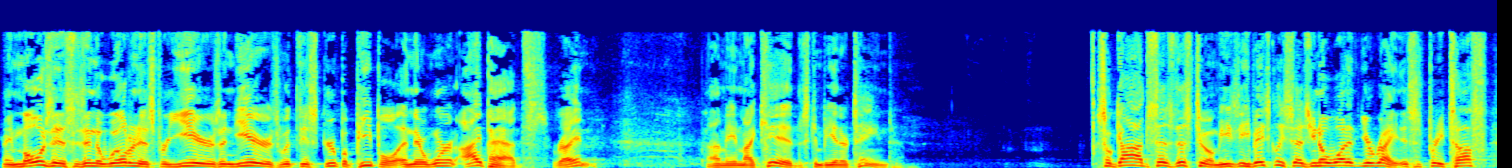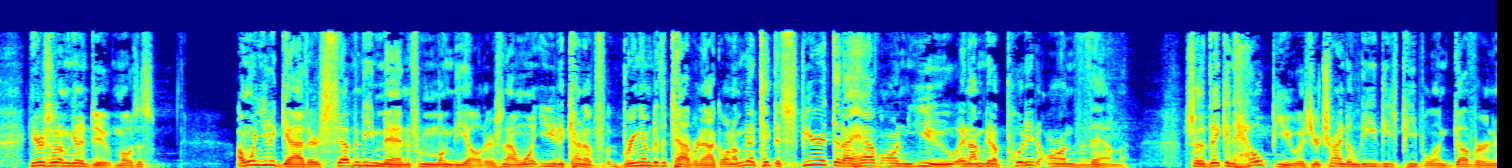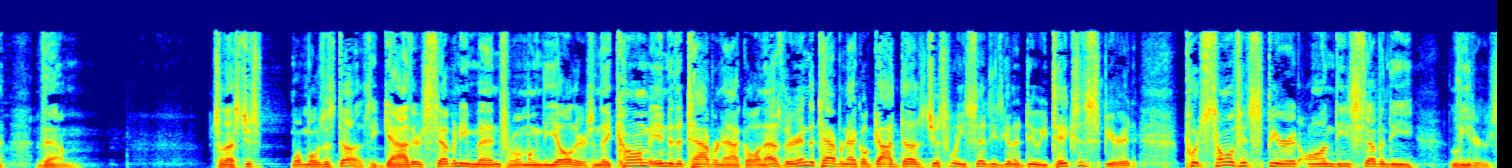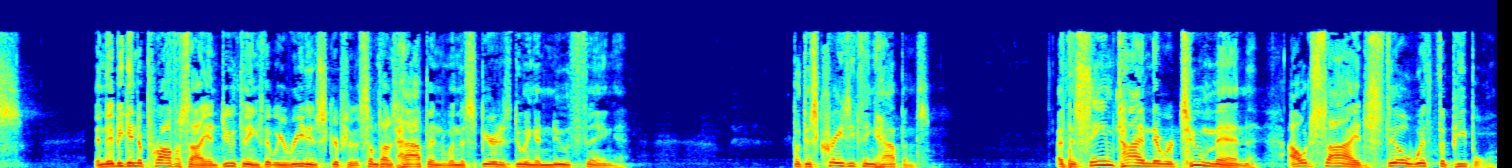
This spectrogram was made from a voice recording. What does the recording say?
I mean, Moses is in the wilderness for years and years with this group of people, and there weren't iPads, right? I mean, my kids can be entertained. So God says this to him. He, he basically says, You know what? You're right. This is pretty tough. Here's what I'm going to do, Moses. I want you to gather 70 men from among the elders, and I want you to kind of bring them to the tabernacle, and I'm going to take the spirit that I have on you, and I'm going to put it on them so that they can help you as you're trying to lead these people and govern them. So that's just what Moses does. He gathers 70 men from among the elders and they come into the tabernacle. And as they're in the tabernacle, God does just what he says he's going to do. He takes his spirit, puts some of his spirit on these 70 leaders. And they begin to prophesy and do things that we read in scripture that sometimes happen when the spirit is doing a new thing. But this crazy thing happens. At the same time, there were two men outside still with the people.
